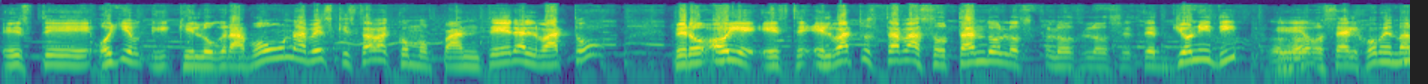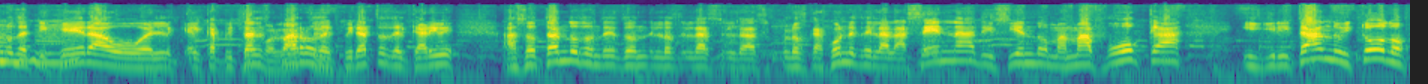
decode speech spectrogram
Este, oye, que, que lo grabó una vez que estaba como pantera el vato. Pero, oye, este, el vato estaba azotando los, los, los, este, Johnny Depp, eh, o sea, el joven manos de Ujú. tijera o el, el capitán Chocolate. Sparrow de Piratas del Caribe, azotando donde, donde los, las- las- los cajones de la alacena, diciendo mamá foca y gritando y todo.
